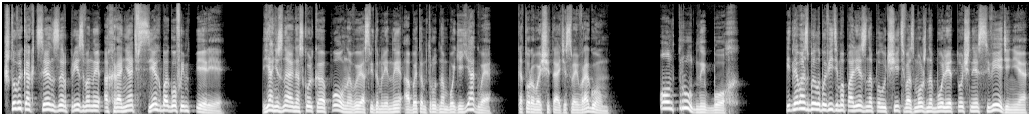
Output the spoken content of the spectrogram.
что вы, как цензор, призваны охранять всех богов империи. Я не знаю, насколько полно вы осведомлены об этом трудном боге Ягве, которого считаете своим врагом. Он трудный бог. И для вас было бы, видимо, полезно получить, возможно, более точные сведения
